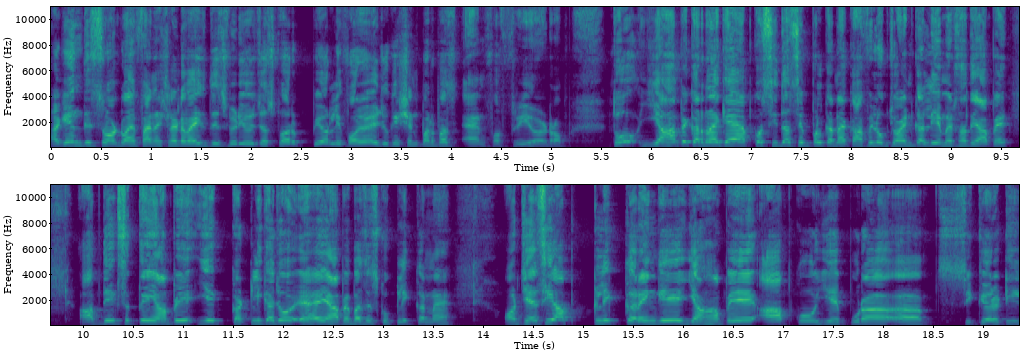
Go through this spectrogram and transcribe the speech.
again this not my financial advice this video is just for purely for your education purpose and for free airdrop तो यहाँ पे करना क्या है? आपको सीधा सिंपल करना है। काफ़ी लोग ज्वाइन कर लिए मेरे साथ यहाँ पे। आप देख सकते हैं यहाँ पे ये कटली का जो है, यहाँ पे बस इसको क्लिक करना है। और जैसे आप क्लिक करेंगे, यहाँ पे आपको ये पूरा सिक्योरिटी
